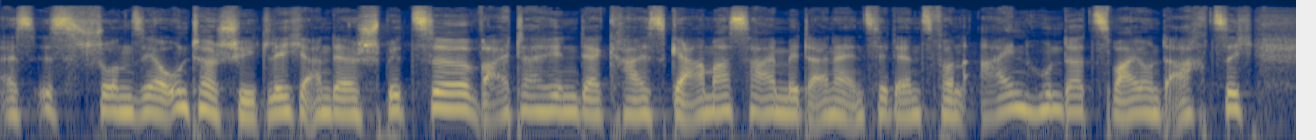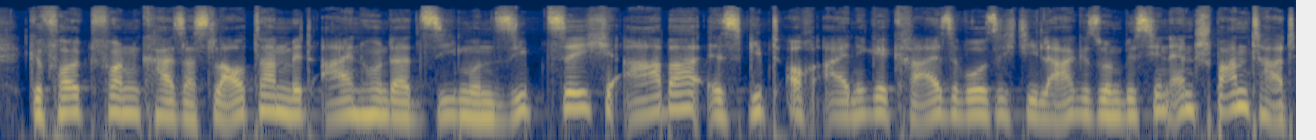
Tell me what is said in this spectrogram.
Es ist schon sehr unterschiedlich. An der Spitze weiterhin der Kreis Germersheim mit einer Inzidenz von 182, gefolgt von Kaiserslautern mit 177. Aber es gibt auch einige Kreise, wo sich die Lage so ein bisschen entspannt hat.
